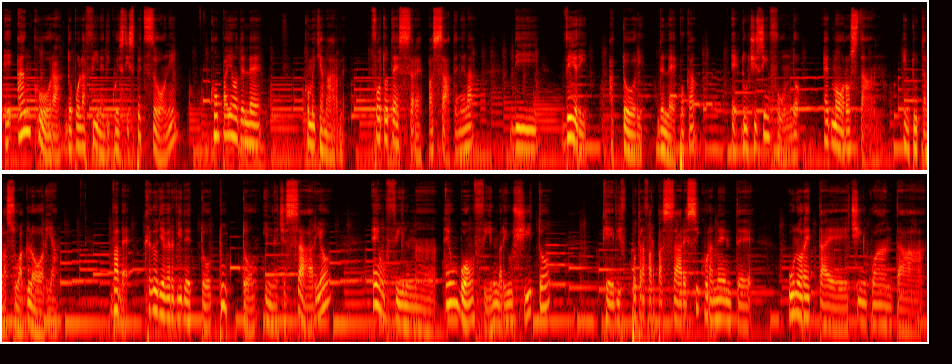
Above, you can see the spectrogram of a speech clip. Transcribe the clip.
E ancora, dopo la fine di questi spezzoni, compaiono delle, come chiamarle, fototessere, passatemela, di veri attori dell'epoca e, dulcis in fondo, Edmond Rostand, in tutta la sua gloria. Vabbè, credo di avervi detto tutto il necessario. È un film, è un buon film riuscito che vi potrà far passare sicuramente un'oretta e cinquanta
